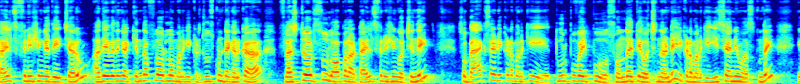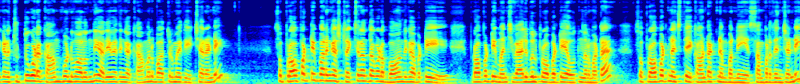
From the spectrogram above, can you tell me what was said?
టైల్స్ ఫినిషింగ్ అయితే ఇచ్చారు. అదేవిధంగా కింద ఫ్లోర్లో మనకి ఇక్కడ చూసుకుంటే కనుక ఫ్లష్ డోర్స్ లోపల టైల్స్ ఫినిషింగ్ వచ్చింది. సో బ్యాక్ సైడ్ ఇక్కడ మనకి తూర్పు వైపు సొంత అయితే వచ్చిందండి. ఇక్కడ మనకి ఈశాన్యం వస్తుంది. ఇక్కడ చుట్టూ కూడా కాంపౌండ్ వాల్ ఉంది. అదేవిధంగా కామన్ బాత్రూమ్ అయితే ఇచ్చారండి. సో ప్రాపర్టీ పరంగా స్ట్రక్చర్ అంతా కూడా బాగుంది కాబట్టి ప్రాపర్టీ మంచి వాల్యుబుల్ ప్రాపర్టీ అవుతుందన్నమాట. సో ప్రాపర్టీ నచ్చితే కాంటాక్ట్ నెంబర్ని సంప్రదించండి.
